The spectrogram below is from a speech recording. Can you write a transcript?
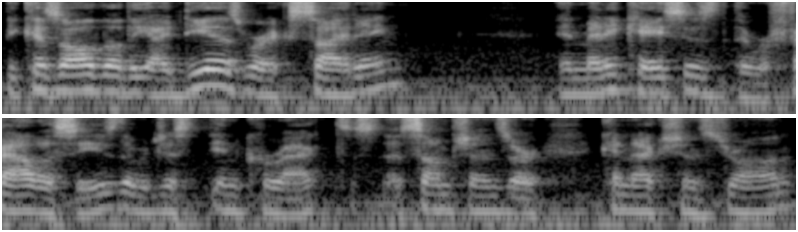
Because although the ideas were exciting, in many cases there were fallacies, that were just incorrect assumptions or connections drawn.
